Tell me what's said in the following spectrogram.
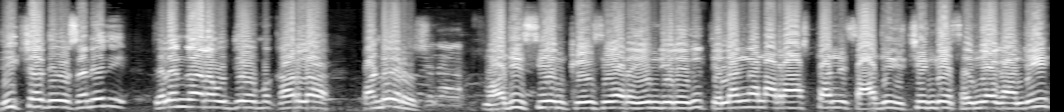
దీక్షా దివస్ అనేది తెలంగాణ ఉద్యమకారుల పండుగ రోజు. మాజీ సీఎం కేసీఆర్ ఏం చేయలేదు. తెలంగాణ రాష్ట్రాన్ని సాధి ఇచ్చిందే సోనియా గాంధీ.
